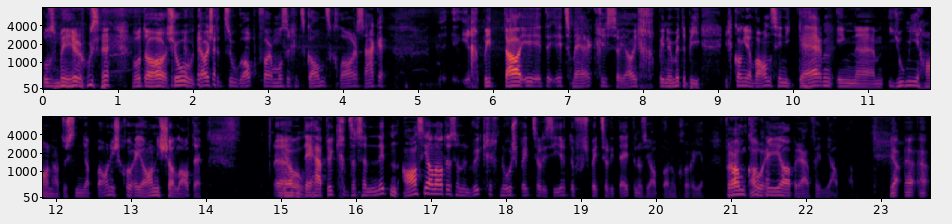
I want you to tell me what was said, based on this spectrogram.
aus mir raus, wo da schon, da ist der Zug abgefahren, muss ich jetzt ganz klar sagen. Ich bin da, jetzt merke ich so, ja, ich bin nicht mehr dabei. Ich gehe ja wahnsinnig gern in ähm, Yumihana, das ist ein japanisch-koreanischer Laden. Ähm, der hat wirklich, das ist nicht ein Asialaden, sondern wirklich nur spezialisiert auf Spezialitäten aus Japan und Korea. Vor allem Okay. Korea, aber auch in Japan. Ja, ja, ja.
